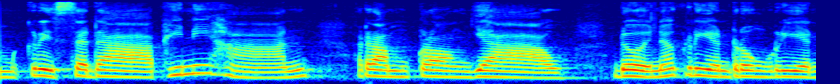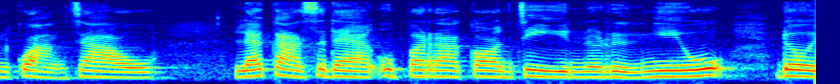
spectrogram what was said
ำกฤษดาพินิหารรำกลองยาว โดยนักเรียนโรงเรียนกว่างเจา และการแสดงอุปรากรจีนหรืองิ้ว โดย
